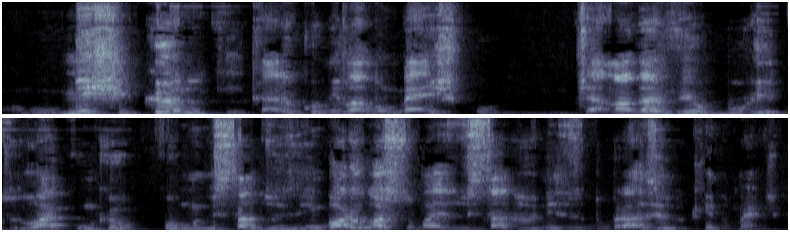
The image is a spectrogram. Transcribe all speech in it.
o mexicano, que, cara, eu comi lá no México, não tinha nada a ver o burrito lá com o que eu como nos Estados Unidos, embora eu gosto mais dos Estados Unidos e do Brasil do que do México.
